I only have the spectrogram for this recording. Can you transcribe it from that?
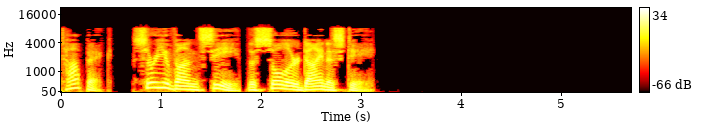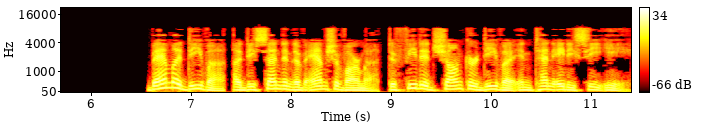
Suryavanshi the Solar dynasty Bama Deva, a descendant of Amshavarma, defeated Shankar Deva in 1080 CE.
